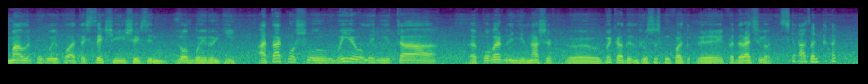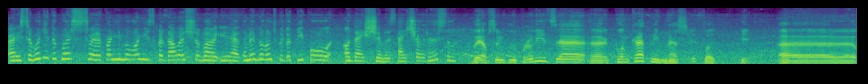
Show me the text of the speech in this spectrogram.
мали повоювати з тих чи інших зон бойових дій, а також у виявленні та е, поверненні наших е, викрадених Російською Фед- Федерацією. Е, Сьогодні також е, пані Мелоні сказала, що е, вони беруть під опіку Одещини. Знаєте, що Ви абсолютно праві. Це е, конкретний внесок е,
